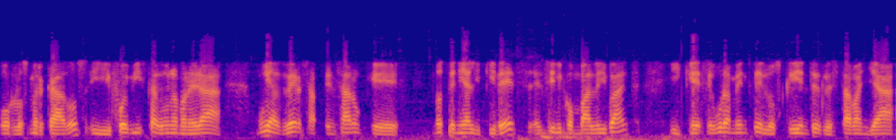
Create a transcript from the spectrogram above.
por los mercados y fue vista de una manera muy adversa. Pensaron que no tenía liquidez el Silicon Valley Bank y que seguramente los clientes le estaban ya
